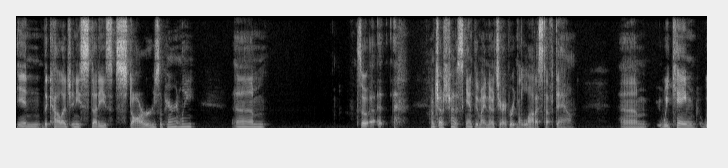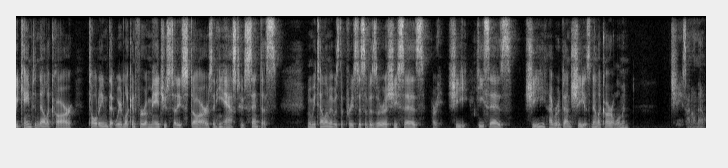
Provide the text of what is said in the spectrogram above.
in the college and he studies stars, apparently. Um, so uh, I'm, try- I was trying to scan through my notes here. I've written a lot of stuff down. Um, we came we came to Nelacar, told him that we're looking for a mage who studies stars, and he asked who sent us. When we tell him it was the priestess of Azura, she says, or she, he says, she? I wrote down she. Is Nelacar a woman? Jeez, I don't know.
